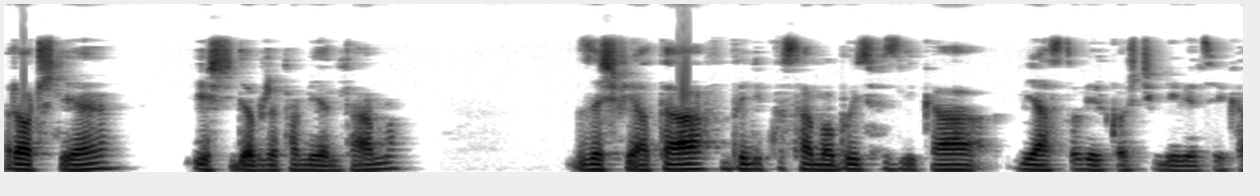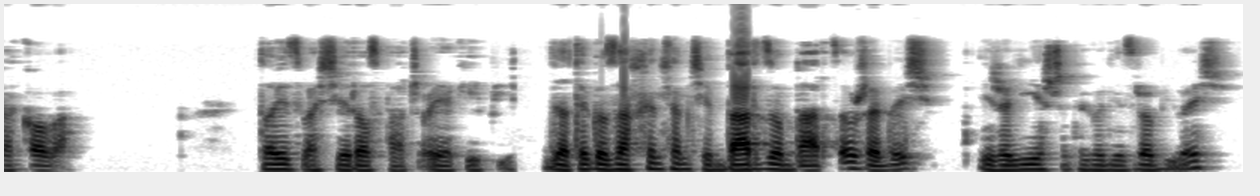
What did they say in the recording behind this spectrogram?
Rocznie, jeśli dobrze pamiętam, ze świata w wyniku samobójstw znika miasto wielkości mniej więcej Krakowa. To jest właśnie rozpacz, o jakiej piszę. Dlatego zachęcam Cię bardzo, bardzo, żebyś jeżeli jeszcze tego nie zrobiłeś,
